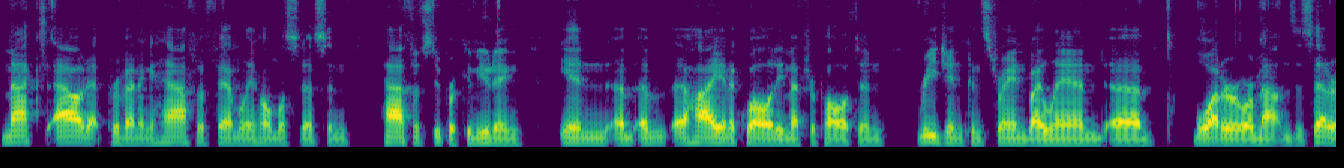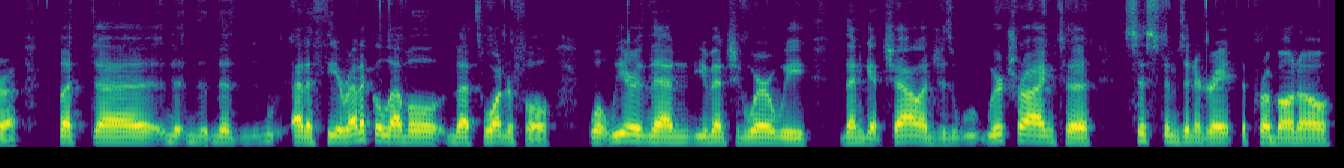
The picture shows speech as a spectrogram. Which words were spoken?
max out at preventing half of family homelessness and half of supercommuting in a, a, a high inequality metropolitan region constrained by land, uh, water, or mountains, etc. but uh, the, the, the, at a theoretical level, that's wonderful. What we are then, you mentioned where we then get challenged is we're trying to systems integrate the pro bono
